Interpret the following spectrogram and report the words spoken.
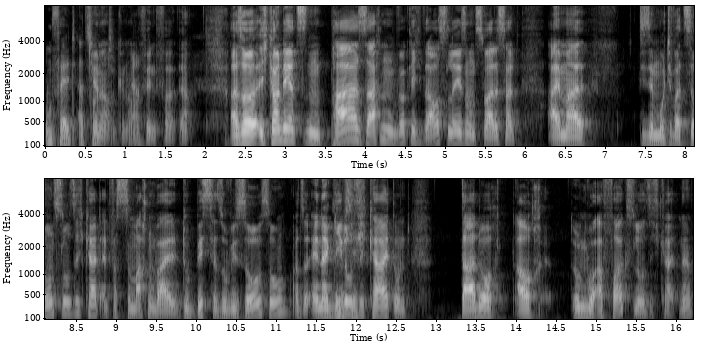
Umfeld erzeugt. Genau, genau, auf jeden Fall, ja. Also ich konnte jetzt ein paar Sachen wirklich rauslesen und zwar das halt einmal diese Motivationslosigkeit, etwas zu machen, weil du bist ja sowieso so, also Energielosigkeit Richtig. und dadurch auch irgendwo Erfolgslosigkeit, ne?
